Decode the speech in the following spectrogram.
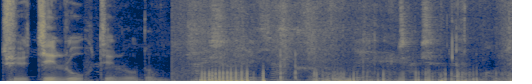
去进入进入的，拍摄对象可能会产生的某种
